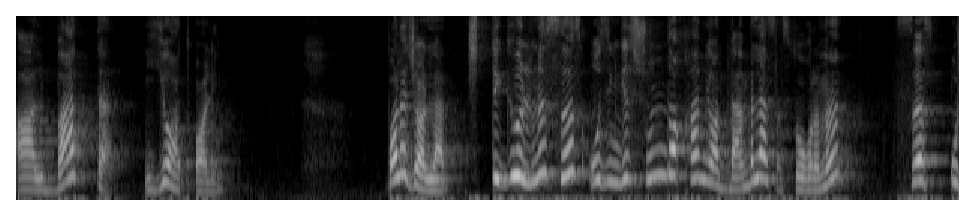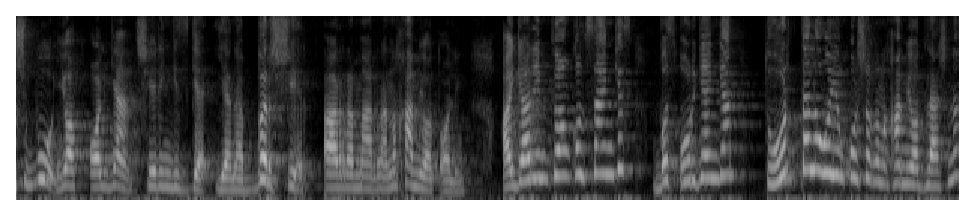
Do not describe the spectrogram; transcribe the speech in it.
albatta yod oling. Bolajonlar chittigulni siz o'zingiz shundoq ham yoddan bilasiz to'g'rimi? Siz ushbu yod olgan she'ringizga yana bir she'r arra marrani ham yod oling. Agar imkon qilsangiz biz o'rgangan to'rttala o'yin qo'shig'ini ham yodlashni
